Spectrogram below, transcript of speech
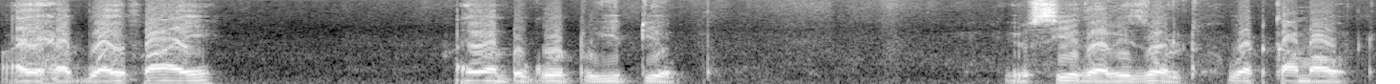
I have Wi-Fi. I want to go to YouTube. You see the result what come out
